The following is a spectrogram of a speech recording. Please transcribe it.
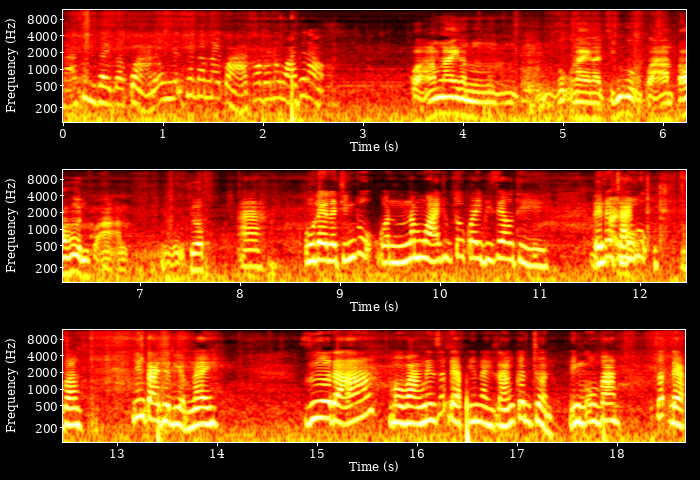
lá xanh dày và quả đấy Ông nhận xét năm nay quả so với năm ngoái thế nào? Quả năm nay còn vụ này là chính vụ quả to hơn quả vụ trước. À Vụ này là chính vụ. Còn năm ngoái chúng tôi quay video thì Đấy là Trái vụ. Vâng Nhưng tại thời điểm này Dưa đã màu vàng lên rất đẹp như này dáng cân chuẩn Hình oval Rất đẹp.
